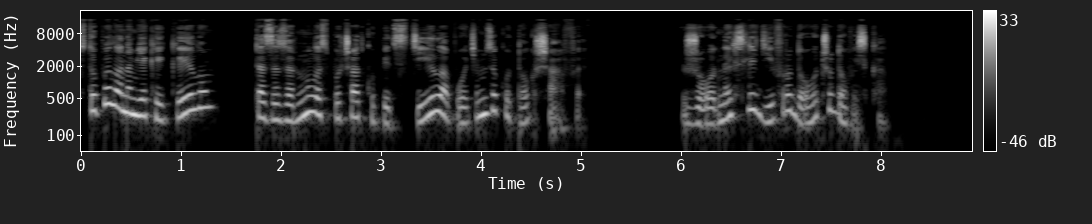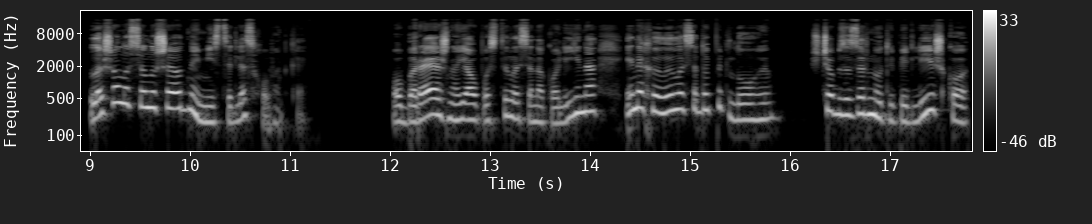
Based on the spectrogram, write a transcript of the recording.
ступила на м'який килом та зазирнула спочатку під стіл, а потім за куток шафи. Жодних слідів рудого чудовиська. Лишалося лише одне місце для схованки. Обережно я опустилася на коліна і нахилилася до підлоги, щоб зазирнути під ліжко,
